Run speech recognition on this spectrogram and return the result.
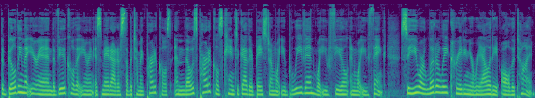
the building that you're in, the vehicle that you're in is made out of subatomic particles. And those particles came together based on what you believe in, what you feel, and what you think. So you are literally creating your reality all the time.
